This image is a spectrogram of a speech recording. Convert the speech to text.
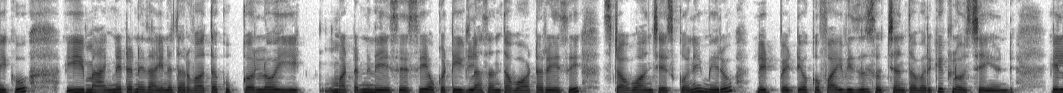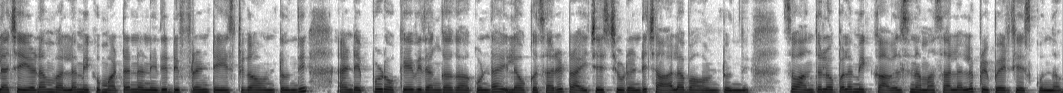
మీకు ఈ మ్యాగ్నెట్ అనేది అయిన తర్వాత కుక్కర్లో ఈ మటన్ని వేసేసి ఒక టీ గ్లాస్ అంత వాటర్ వేసి స్టవ్ ఆన్ చేసుకొని మీరు లిడ్ పెట్టి ఒక ఫైవ్ విజిల్స్ వచ్చేంత వరకు క్లోజ్ చేయండి. ఇలా చేయడం వల్ల మీకు మటన్ అనేది డిఫరెంట్ టేస్ట్గా ఉంటుంది. అండ్ ఎప్పుడు ఒకే విధంగా కాకుండా ఇలా ఒకసారి ట్రై చేసి చూడండి చాలా బాగుంటుంది. సో అంత లోపల మీకు కావాల్సిన మసాలాలు ప్రిపేర్ చేసుకుందాం.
